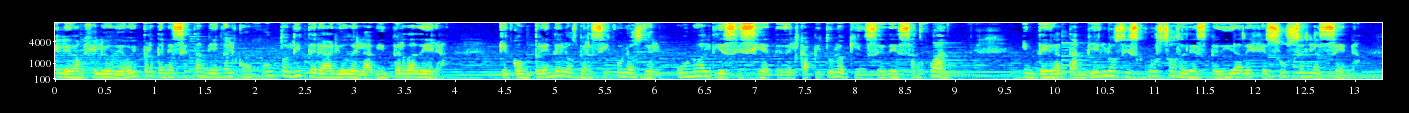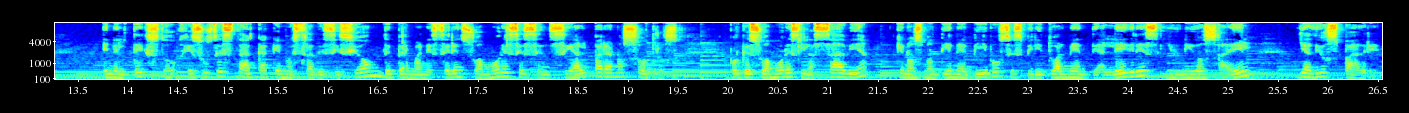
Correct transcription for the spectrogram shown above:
El Evangelio de hoy pertenece también al conjunto literario de la vid verdadera, que comprende los versículos del 1 al 17 del capítulo 15 de San Juan integra también los discursos de despedida de Jesús en la cena. En el texto, Jesús destaca que nuestra decisión de permanecer en su amor es esencial para nosotros, porque su amor es la savia que nos mantiene vivos espiritualmente, alegres y unidos a Él y a Dios Padre.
